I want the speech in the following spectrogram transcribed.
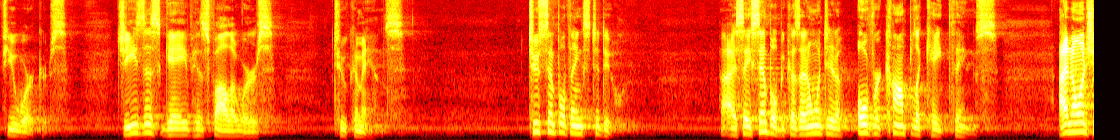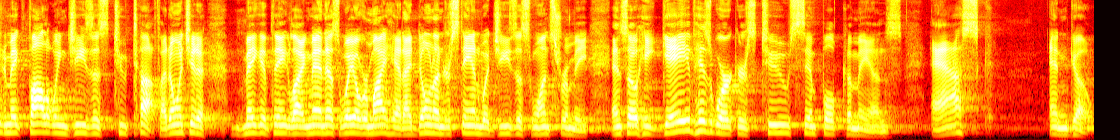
few workers, Jesus gave his followers two commands. Two simple things to do. I say simple because I don't want you to overcomplicate things. I don't want you to make following Jesus too tough. I don't want you to make it think like, man, that's way over my head. I don't understand what Jesus wants from me. And so he gave his workers two simple commands ask and go.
